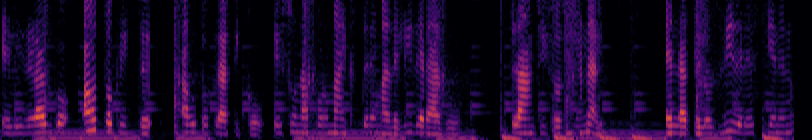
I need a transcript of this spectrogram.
El liderazgo autocrático es una forma extrema de liderazgo transicional en la que los líderes tienen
